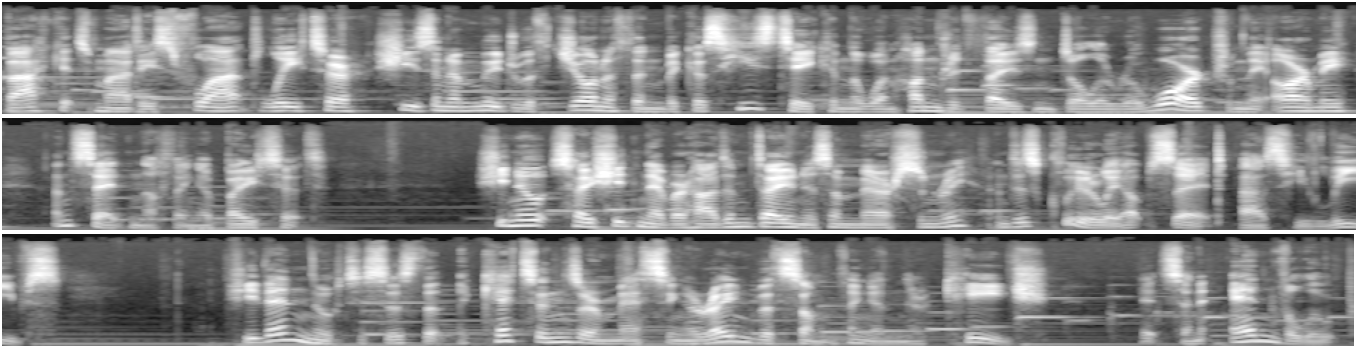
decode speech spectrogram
Back at Maddie's flat later, she's in a mood with Jonathan because he's taken the $100,000 reward from the army and said nothing about it. She notes how she'd never had him down as a mercenary and is clearly upset as he leaves. She then notices that the kittens are messing around with something in their cage. It's an envelope,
